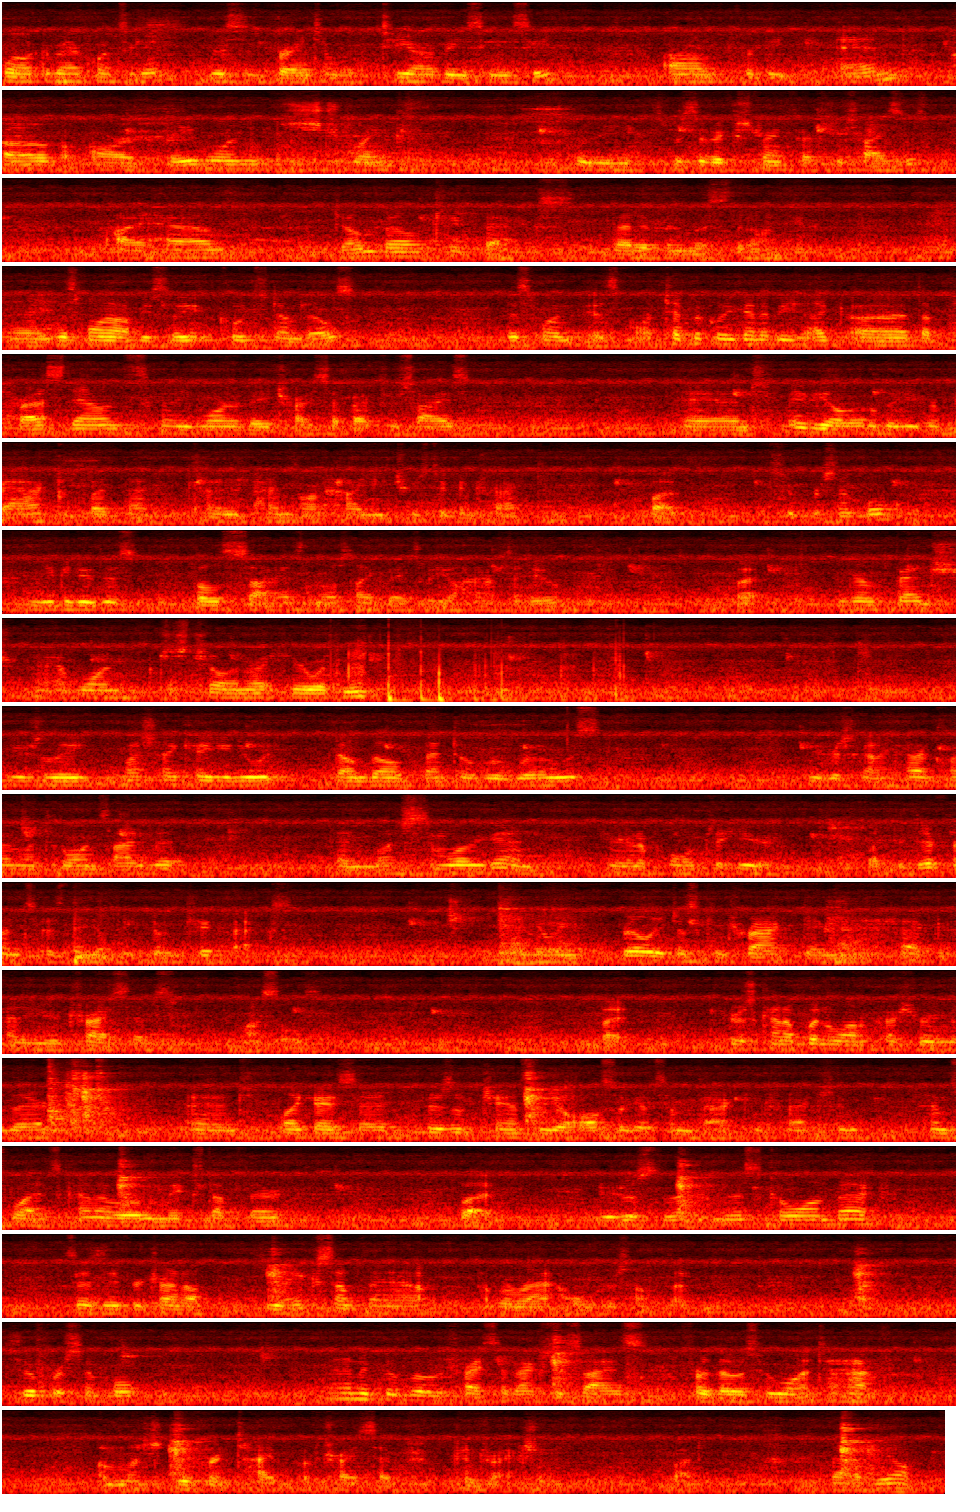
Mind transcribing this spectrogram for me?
Welcome back once again. This is Branton with TRVCC. Um, for the end of our day one strength, for the specific strength exercises, I have dumbbell kickbacks that have been listed on here. And this one obviously includes dumbbells. This one is more typically going to be like uh, the press down. It's going to be more of a tricep exercise and maybe a little bit of your back, but that kind of depends on how you choose to contract. But super simple. And you can do this both sides, most likely that's what you'll have to do. But I have a bench, I have one just chilling right here with me. Usually, much like how you do it, dumbbell bent over rows, you're just gonna kind of climb onto the one side of it, and much similar again, you're gonna pull up to here. But the difference is that you'll be doing kickbacks. And you'll be really just contracting the heck out of your triceps muscles. But you're just kind of putting a lot of pressure into there. And like I said, there's a chance that you'll also get some back contraction, hence why it's kind of a little mixed up there. But you're just letting this go on back. It's as if you're trying to yank something out of a rat hole or something. Super simple, and a good little tricep exercise for those who want to have a much different type of tricep contraction. But that'll be all.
